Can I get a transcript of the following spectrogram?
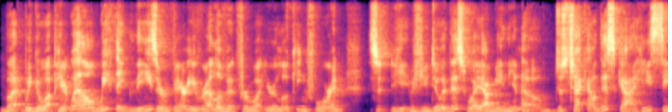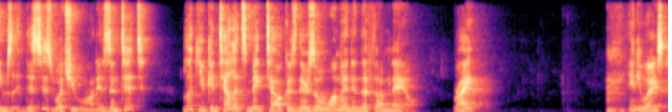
But we go up here, well, we think these are very relevant for what you're looking for. And so if you do it this way, I mean, you know, just check out this guy. He seems, this is what you want, isn't it? Look, you can tell it's MGTOW because there's a woman in the thumbnail, right? Anyways,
